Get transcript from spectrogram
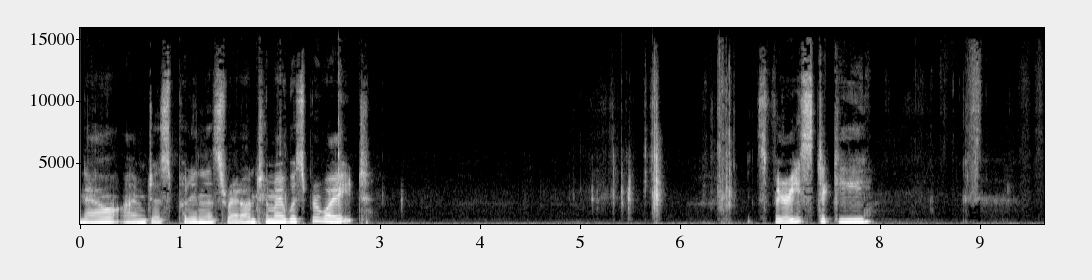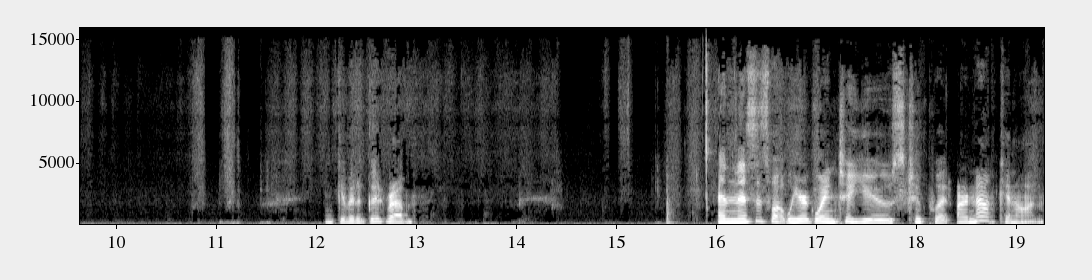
Now I'm just putting this right onto my Whisper White. It's very sticky. And give it a good rub. And this is what we are going to use to put our napkin on.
